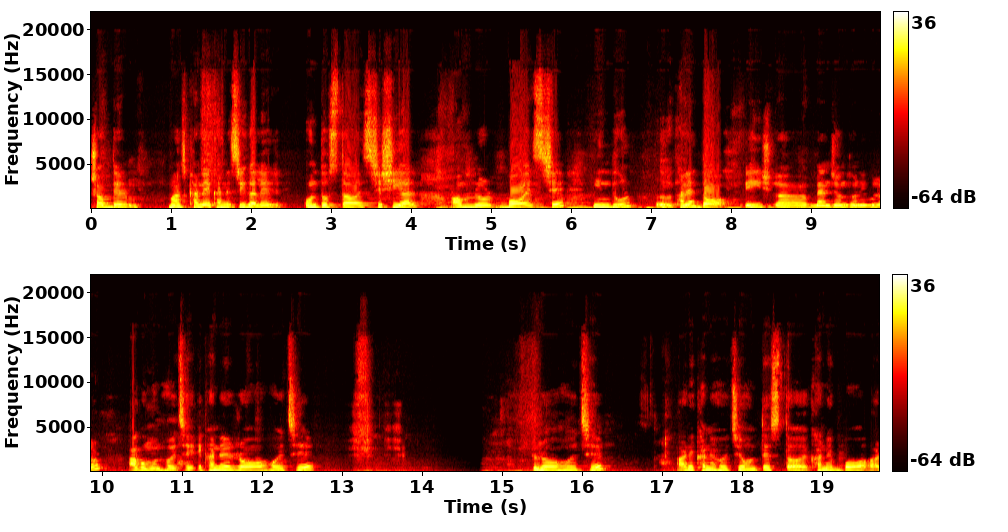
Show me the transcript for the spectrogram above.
শব্দের মাঝখানে এখানে শ্রীগালের অন্তস্থ এসছে শিয়াল অম্লর ব এসছে ইন্দুর, এখানে দ। এই ব্যঞ্জন ধ্বনিগুলোর আগমন হয়েছে। এখানে র হয়েছে র হয়েছে, আর এখানে হয়েছে অন্ত্যেস্ত, এখানে ব আর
